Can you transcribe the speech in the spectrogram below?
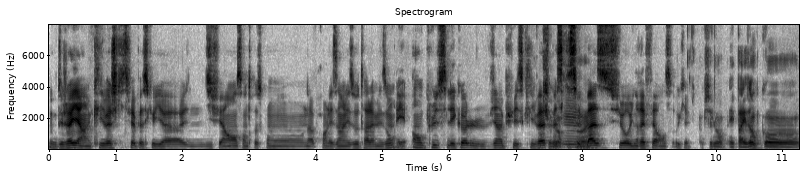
Donc déjà, il y a un clivage qui se fait parce qu'il y a une différence entre ce qu'on apprend les uns et les autres à la maison, et en plus, l'école vient appuyer ce clivage parce qu'il se base sur une référence. Ok. Absolument. Et par exemple, quand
